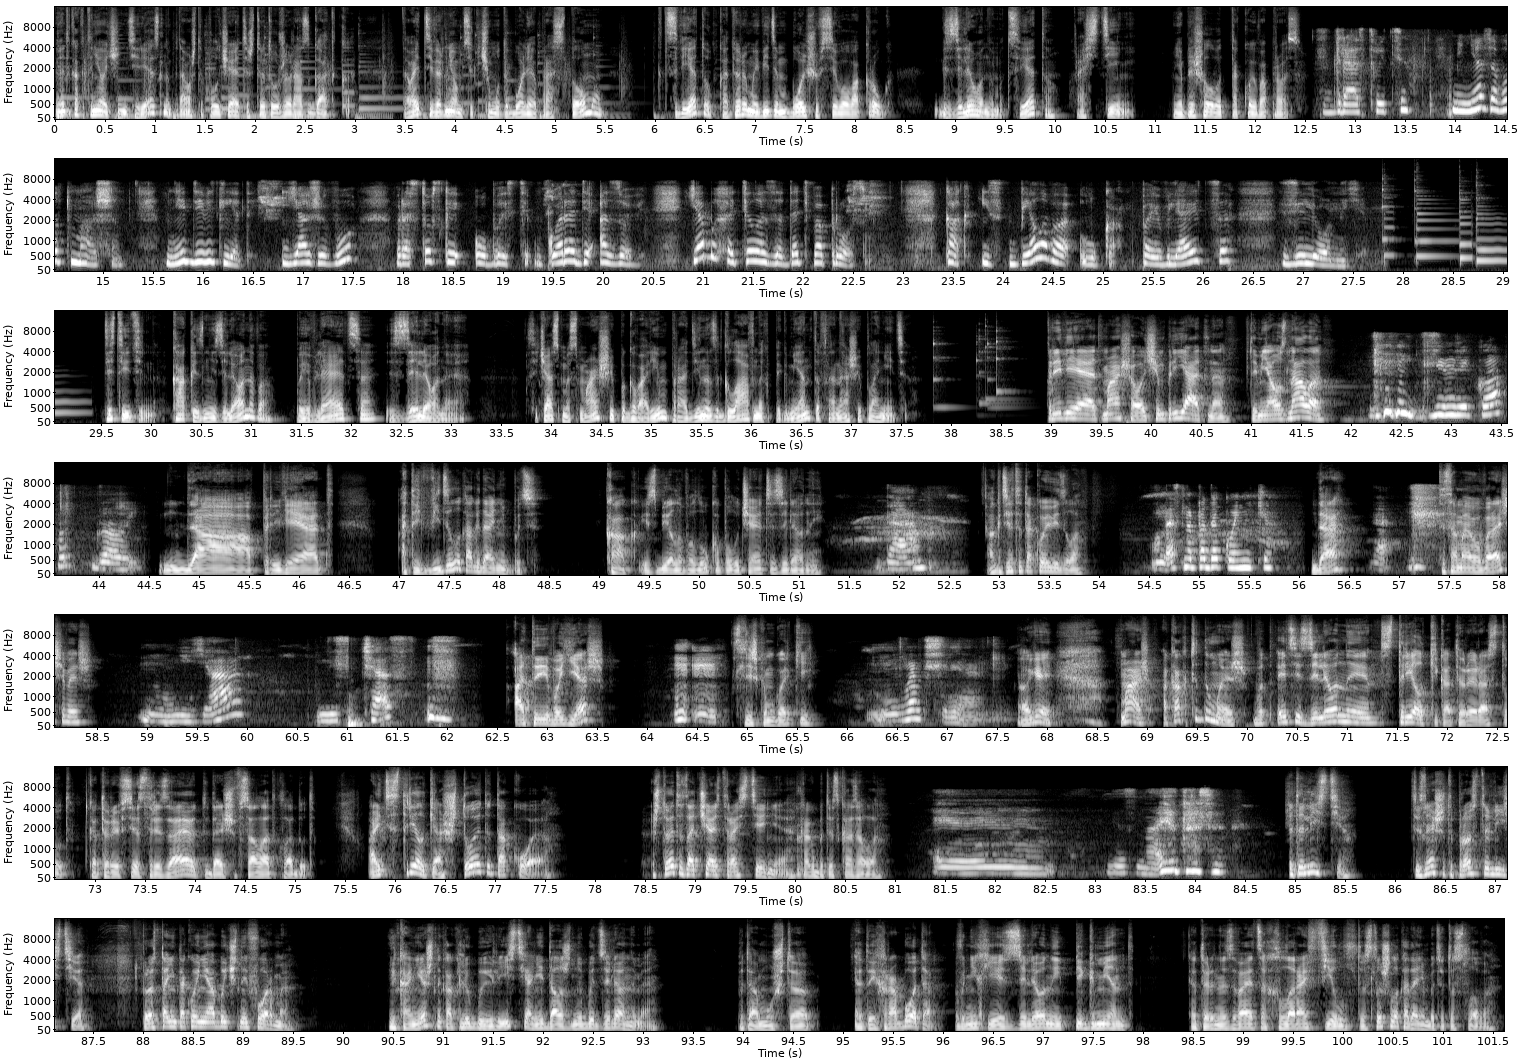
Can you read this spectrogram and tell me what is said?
Но это как-то не очень интересно, потому что получается, что это уже разгадка. Давайте вернемся к чему-то более простому, к цвету, который мы видим больше всего вокруг, к зеленому цвету растений. Мне пришел вот такой вопрос. Здравствуйте, меня зовут Маша, мне 9 лет. Я живу в Ростовской области, в городе Азове. Я бы хотела задать вопрос. Как из белого лука появляется зеленый? Действительно, как из незеленого появляется зеленое. Сейчас мы с Машей поговорим про один из главных пигментов на нашей планете. Привет, Маша, очень приятно. Ты меня узнала? Землекоп голый. Да, привет. А ты видела когда-нибудь, как из белого лука получается зеленый? Да. А где ты такое видела? У нас на подоконнике. Да? Да. Ты сама его выращиваешь? Не я, не сейчас. А ты его ешь? М-м. Слишком горький? Вообще. Окей. Маш, а как ты думаешь, вот эти зеленые стрелки, которые растут, которые все срезают и дальше в салат кладут, а эти стрелки, а что это такое? Что это за часть растения, как бы ты сказала? Эм, Не знаю даже. Это листья. Ты знаешь, это просто листья. Просто они такой необычной формы. И, конечно, как любые листья, они должны быть зелеными. Потому что это их работа. В них есть зеленый пигмент, который называется хлорофилл. Ты слышала когда-нибудь это слово?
